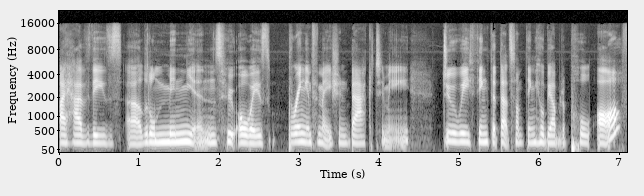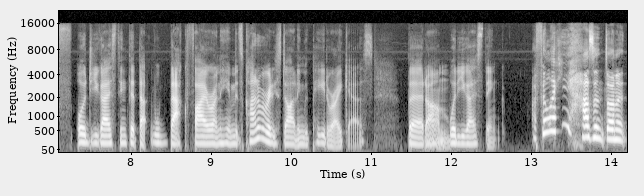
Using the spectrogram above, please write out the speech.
I have these uh, little minions who always bring information back to me. Do we think that that's something he'll be able to pull off? Or do you guys think that that will backfire on him? It's kind of already starting with Peter, I guess. But um, what do you guys think? I feel like he hasn't done it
